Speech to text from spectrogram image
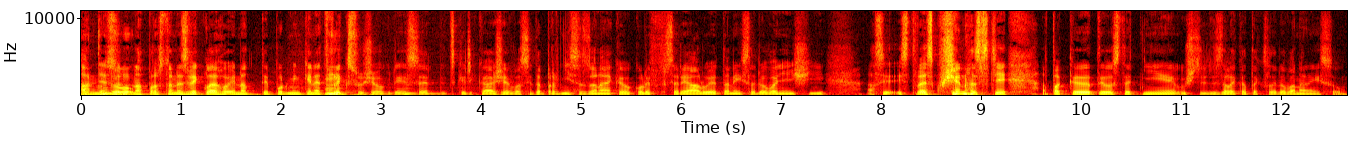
a něco bylo... naprosto nezvyklého i na ty podmínky Netflixu, mm. že jo, kdy mm. se vždycky říká, že vlastně ta první sezona jakéhokoliv seriálu je ta nejsledovanější, asi i z tvé zkušenosti, a pak eh, ty ostatní už zdaleka tak sledované nejsou.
